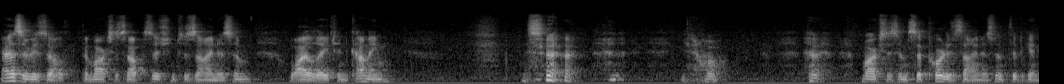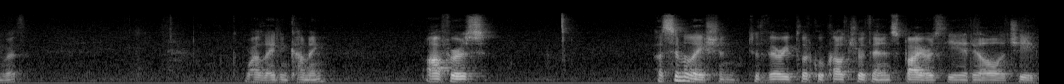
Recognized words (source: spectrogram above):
As a result, the Marxist opposition to Zionism, while late in coming, you know, Marxism supported Zionism to begin with, while late in coming, offers assimilation to the very political culture that inspires the ideology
